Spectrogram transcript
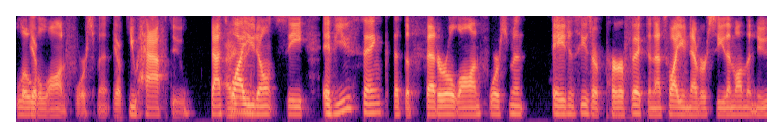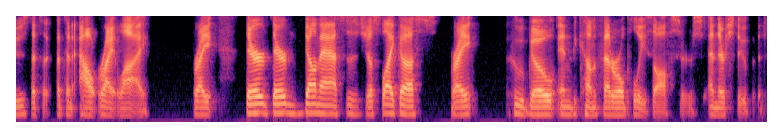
local yep. law enforcement. Yep. You have to. That's I why agree. you don't see if you think that the federal law enforcement agencies are perfect and that's why you never see them on the news. That's a, that's an outright lie, right? They're they're dumbasses just like us right? Who go and become federal police officers and they're stupid.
